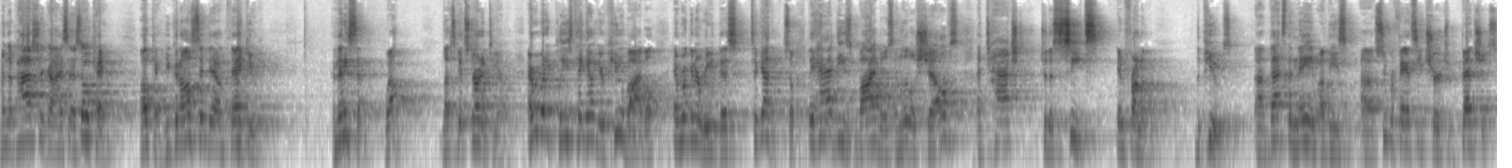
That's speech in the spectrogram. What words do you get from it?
And the pastor guy says, okay, okay, you can all sit down. Thank you. And then he said, well, let's get started together. Everybody, please take out your Pew Bible and we're going to read this together. So they had these Bibles in little shelves attached to the seats in front of them the pews. Uh, that's the name of these uh, super fancy church benches,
